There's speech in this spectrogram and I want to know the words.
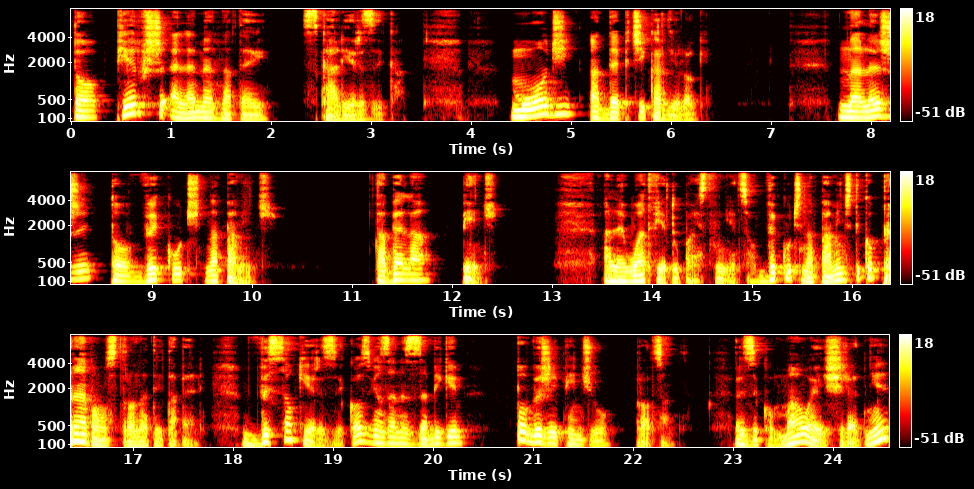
To pierwszy element na tej skali ryzyka. Młodzi adepci kardiologii. Należy to wykuć na pamięć. Tabela 5. Ale łatwiej tu Państwu nieco wykuć na pamięć tylko prawą stronę tej tabeli. Wysokie ryzyko związane z zabiegiem powyżej 5%. Ryzyko małe i średnie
